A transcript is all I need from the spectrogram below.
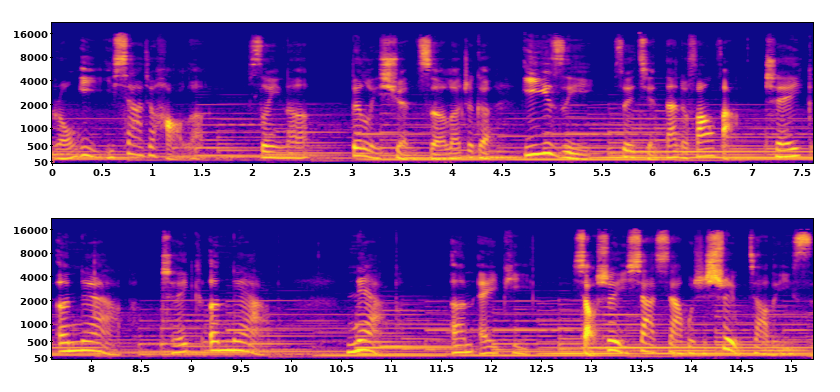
容易，一下就好了，所以呢，Billy 选择了这个 easy 最简单的方法，take a nap，take a nap，nap，N A P，小睡一下下或是睡午觉的意思。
